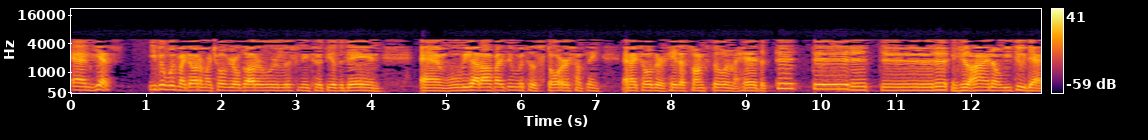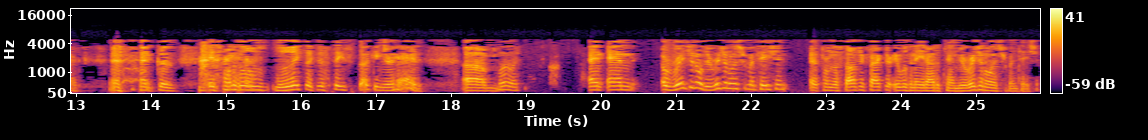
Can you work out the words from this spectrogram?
and yes, even with my daughter, my 12 year old daughter, we were listening to it the other day, and and when we got off, I think we went to the store or something, and I told her, hey, that song's still in my head. The do do do do. And she's like, I know, me too, Dad. Because it's one of those licks that just stay stuck in your head. Um, and and original, the original instrumentation uh, from nostalgic factor, it was an eight out of ten. The original instrumentation.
